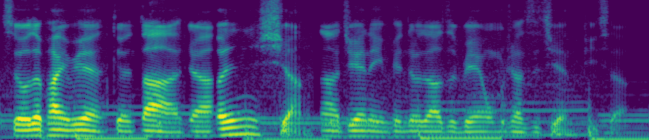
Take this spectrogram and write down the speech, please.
之后再拍影片跟大家分享。那今天的影片就到这边，我们下次见，Peace。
